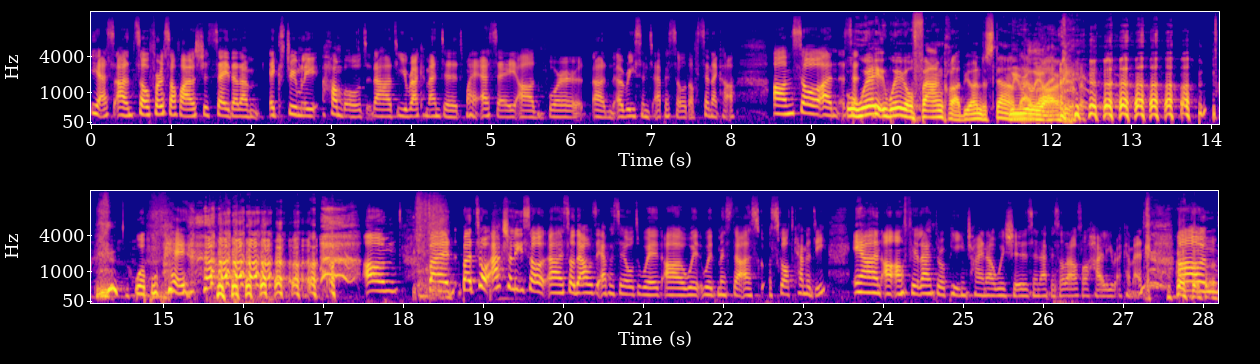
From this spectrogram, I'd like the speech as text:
Yes, and so first of all, I should say that I'm extremely humbled that you recommended my essay uh, for uh, a recent episode of Sinica. Um, so, uh, so- We're, we're your fan club, you understand? We that, really right? are. 我不配。um, but but so actually, so uh, so that was the episode with uh, with with Mr. Uh, Sc- Scott Kennedy and uh, on philanthropy in China, which is an episode I also highly recommend. Um,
